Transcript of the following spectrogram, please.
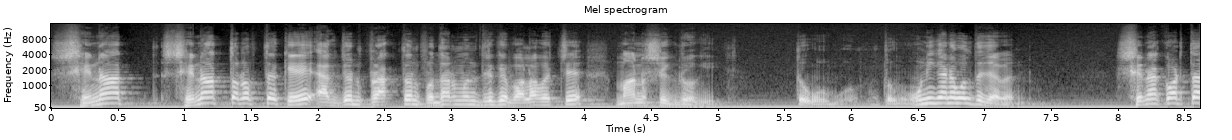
সেনা, সেনার তরফ থেকে একজন প্রাক্তন প্রধানমন্ত্রীকে বলা হচ্ছে মানসিক রোগী। তো তো উনি কেন বলতে যাবেন? সেনাকর্তা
